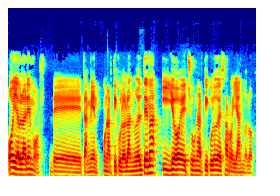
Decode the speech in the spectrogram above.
Hoy hablaremos de también un artículo hablando del tema y yo he hecho un artículo desarrollándolo,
